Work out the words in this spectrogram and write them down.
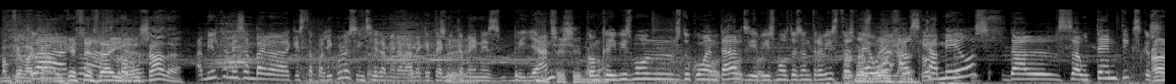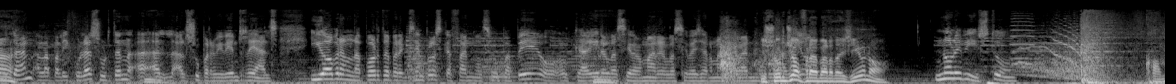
van fer la carn Aquesta és d'aire. A mi el que més em va agradar d'aquesta pel·lícula, sincerament, a banda que tècnicament és brillant, no, com no. que he vist molts documentals i he vist moltes entrevistes, veure els cameos dels autèntics que Ah. surten a la pel·lícula, surten els supervivents reals. I obren la porta, per exemple, els que fan el seu paper, o el que era la seva mare o la seva germana que van morir I surt. Jofre Verdagí o no? No l'he vist, tu. Com?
